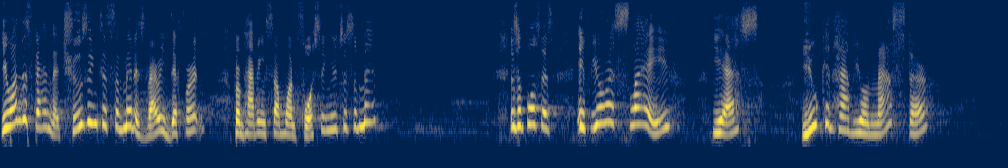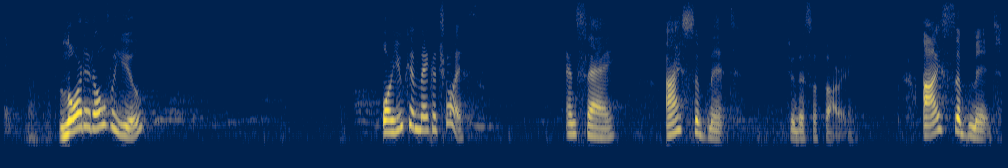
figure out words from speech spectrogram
You understand that choosing to submit is very different from having someone forcing you to submit? And so Paul says if you're a slave, yes, you can have your master lord it over you, or you can make a choice and say, I submit to this authority. I submit.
